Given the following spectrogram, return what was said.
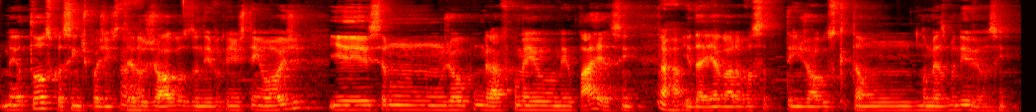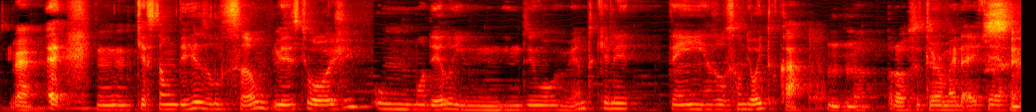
meio tosco, assim, tipo, a gente ter Aham. os jogos do nível que a gente tem hoje e ser um jogo com gráfico meio, meio paia, assim. Aham. E daí agora você tem jogos que estão no mesmo nível, assim. É, é, em questão de resolução, existe hoje um modelo em, em desenvolvimento que ele tem resolução de 8K. Uhum. Pra, pra você ter uma ideia que é, Sim.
